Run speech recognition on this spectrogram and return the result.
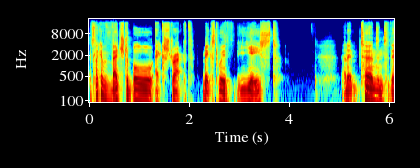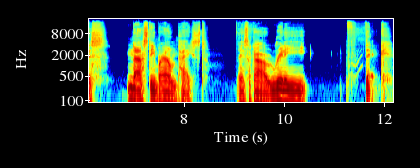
It's like a vegetable extract mixed with yeast, and it turns into this nasty brown paste. It's like a really thick,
